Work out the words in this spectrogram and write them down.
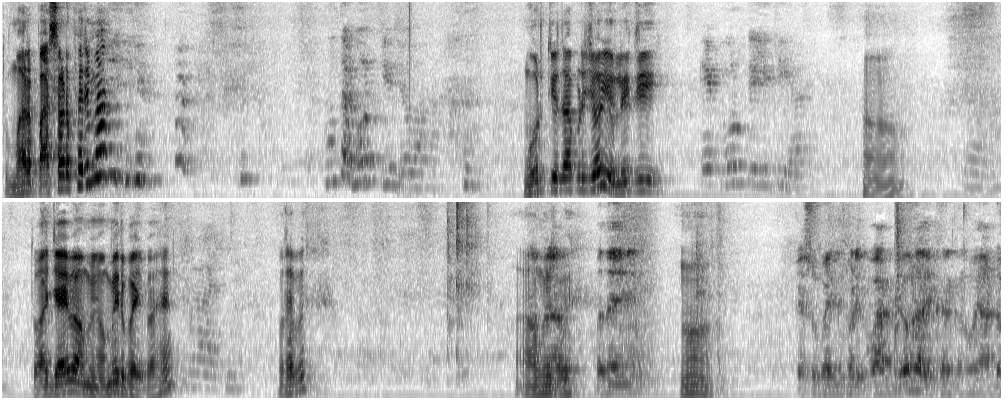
તું મારા પાછળ ફરીમાં મૂર્તિ મૂર્તિઓ તો આપણે જોયું લીધી. એક હા હા. તો આજે આવ્યા અમે અમીરભાઈ પાસે. બરાબર. હા, અમીરભાઈ. બધા હં. કેશુભાઈની થોડીક વાત જોવડાવી ખરેખર હું આડો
